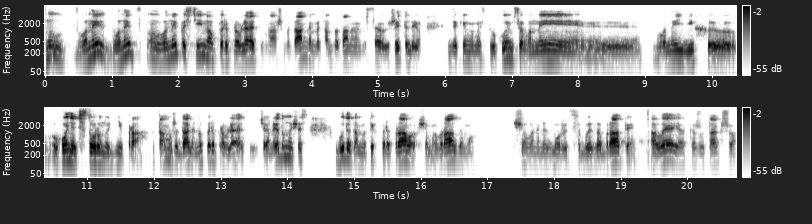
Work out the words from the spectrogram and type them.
Ну вони вони вони постійно переправляються з нашими даними, там за даними місцевих жителів, з якими ми спілкуємося. Вони вони їх е, гонять в сторону Дніпра, а там уже далі ну переправляються. Звичайно, я думаю, щось буде там на тих переправах, що ми вразимо, що вони не зможуть з собою забрати. Але я кажу так, що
